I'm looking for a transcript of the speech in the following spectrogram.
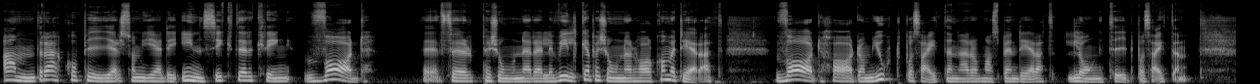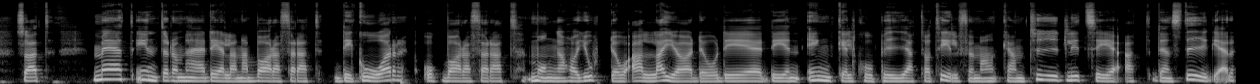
andra kopior som ger dig insikter kring vad. Eh, för personer eller vilka personer har konverterat. Vad har de gjort på sajten när de har spenderat lång tid på sajten? Så att Mät inte de här delarna bara för att det går och bara för att många har gjort det och alla gör det. och Det är, det är en enkel KPI att ta till för man kan tydligt se att den stiger.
